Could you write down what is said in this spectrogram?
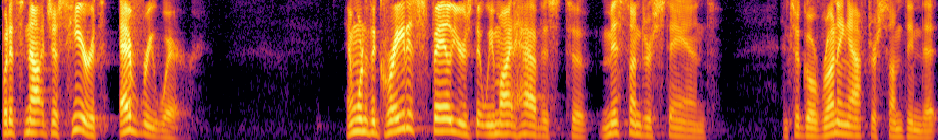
But it's not just here, it's everywhere. And one of the greatest failures that we might have is to misunderstand and to go running after something that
